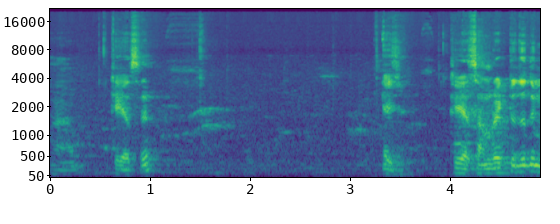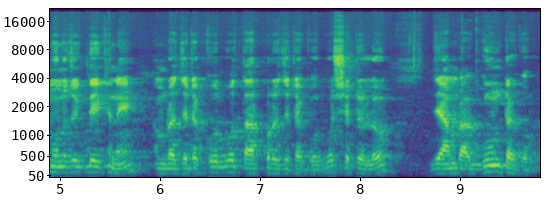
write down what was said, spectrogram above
হ্যাঁ ঠিক আছে? এই যে, ঠিক আছে, আমরা একটু যদি মনোযোগ দিই এখানে আমরা যেটা করব, তারপরে যেটা করব, সেটা হলো যে আমরা গুণটা করব।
